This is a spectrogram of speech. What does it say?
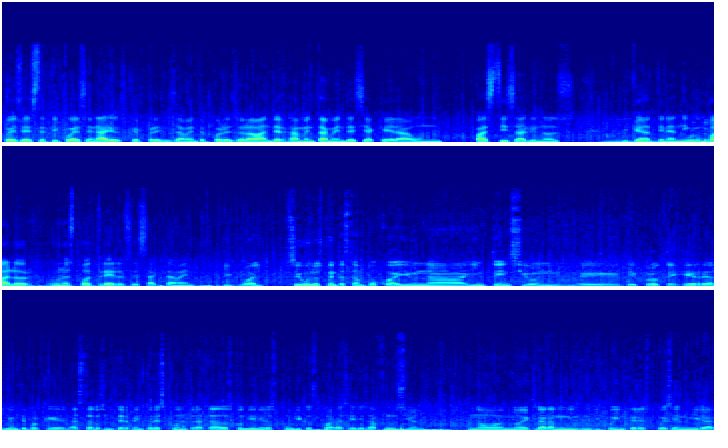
pues este tipo de escenarios, que precisamente por eso la Vanderhamen también decía que era un pastizal y unos y que no tenían ningún valor, unos potreros, exactamente. Igual, según nos cuentas, tampoco hay una intención eh, de proteger realmente porque hasta los interventores contratados con dineros públicos para hacer esa función no, no declaran ningún tipo de interés pues en mirar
